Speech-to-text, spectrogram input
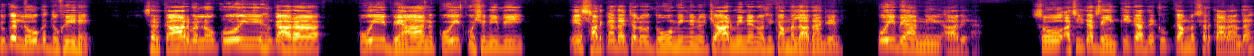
ਕਿਉਂਕਿ ਲੋਕ ਦੁਖੀ ਨੇ। ਸਰਕਾਰ ਵੱਲੋਂ ਕੋਈ ਹੰਗਾਰਾ, ਕੋਈ ਬਿਆਨ, ਕੋਈ ਕੁਛ ਨਹੀਂ ਵੀ ਇਹ ਸੜਕਾਂ ਦਾ ਚਲੋ 2 ਮਹੀਨੇ ਨੂੰ 4 ਮਹੀਨੇ ਨੂੰ ਅਸੀਂ ਕੰਮ ਲਾ ਦਾਂਗੇ, ਕੋਈ ਬਿਆਨ ਨਹੀਂ ਆ ਰਿਹਾ। ਸੋ ਅਸੀਂ ਤਾਂ ਬੇਨਤੀ ਕਰਦੇ ਕਿ ਕੰਮ ਸਰਕਾਰਾਂ ਦਾ।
